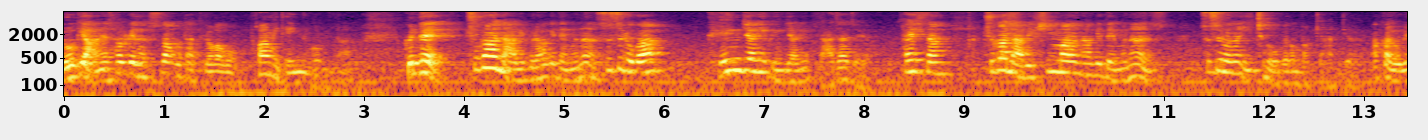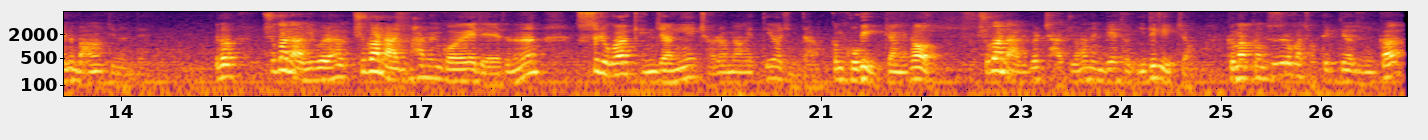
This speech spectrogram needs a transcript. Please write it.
여기 안에 설계사 수당도 다 들어가고 포함이 돼 있는 겁니다. 근데 추가 납입을 하게 되면은 수수료가 굉장히 굉장히 낮아져요. 사실상 추가 납입 10만원 하게 되면은 수수료는 2,500원밖에 안 뛰어요. 아까 여기는 만 원 뛰는데. 그래서 추가 납입을 하, 추가 납입하는 거에 대해서는 수수료가 굉장히 저렴하게 띄어진다. 그럼 고객 입장에서 추가 납입을 자주 하는 게 더 이득이 있죠. 그만큼 수수료가 적게 띄어지니까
